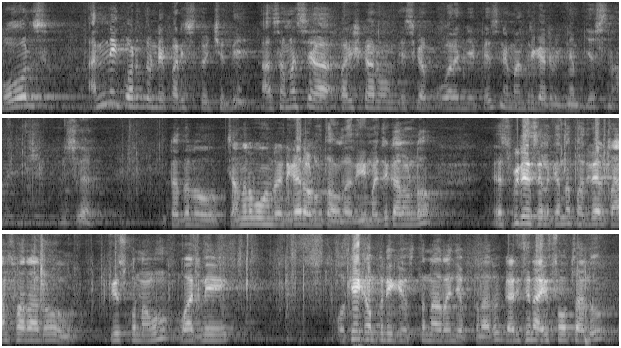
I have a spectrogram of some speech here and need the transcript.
పోల్స్ అన్ని కొరత ఉండే పరిస్థితి వచ్చింది. ఆ సమస్య పరిష్కారం దిశగా పోవాలని చెప్పేసి నేను మంత్రి గారు విజ్ఞప్తి చేస్తున్నాను. పెద్దలు చంద్రమోహన్ రెడ్డి గారు అడుగుతా ఉన్నారు. ఈ మధ్య కాలంలో ఎస్పీడీఎస్ఎల్ కింద పదివేల ట్రాన్స్ఫారాలు తీసుకున్నాము. వాటిని ఒకే కంపెనీకి ఇస్తున్నారని చెప్తున్నారు. గడిచిన ఐదు సంవత్సరాలు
